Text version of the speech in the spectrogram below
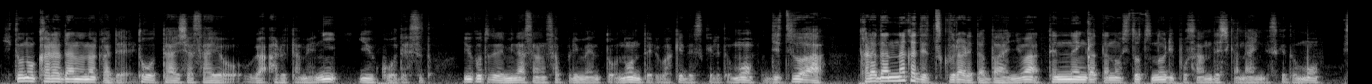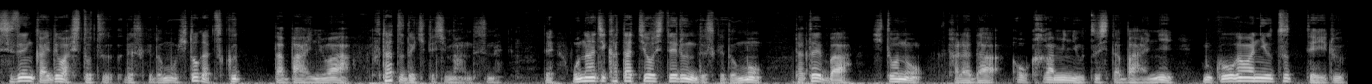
人の体の中で糖代謝作用があるために有効ですということで皆さんサプリメントを飲んでるわけですけれども、実は体の中で作られた場合には天然型の一つのリポ酸でしかないんですけども、自然界では一つですけども、人が作った場合には二つできてしまうんですね。で、同じ形をしてるんですけども、例えば人の体を鏡に映した場合に、向こう側に映っている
